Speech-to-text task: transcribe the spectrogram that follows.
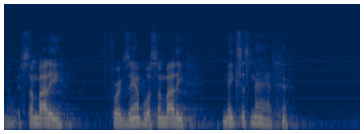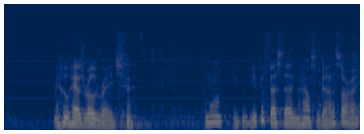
know, if somebody, for example, if somebody makes us mad, man, who has road rage? Come on, you, can, you confess that in the house of God. That's all right.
